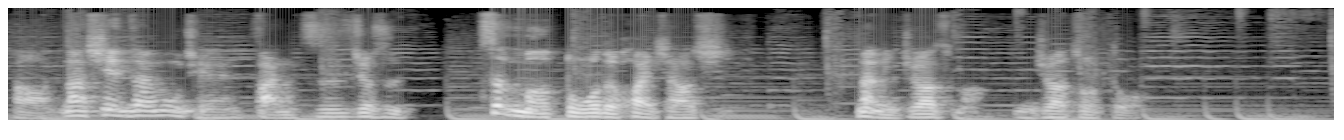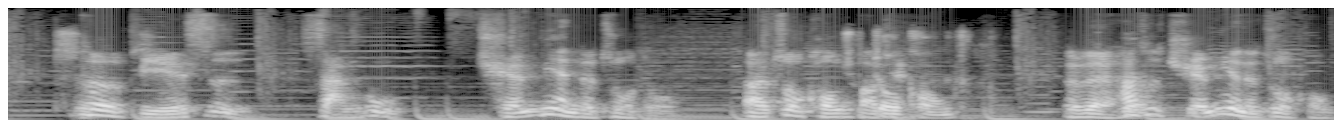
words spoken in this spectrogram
好，那现在目前反之就是这么多的坏消息，那你就要什么？你就要做多，特别是散户全面的做多，呃，做空，做空，对不对？它是全面的做空，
